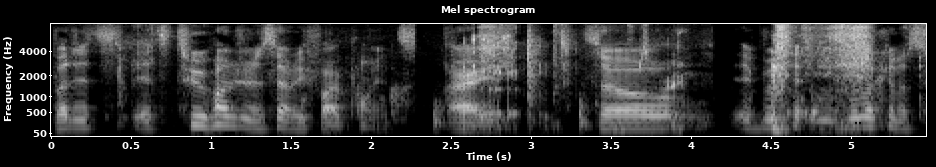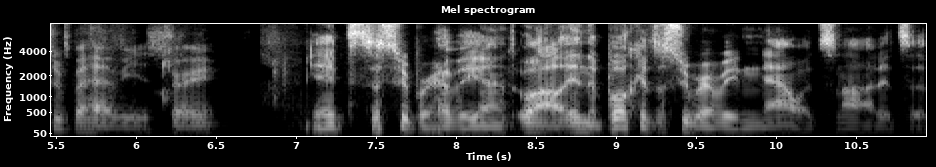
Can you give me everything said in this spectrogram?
but it's it's 275 points. All right. So if we're, ta- we're looking at super heavies, right? It's a super heavy. Yeah. Well, in the book, it's a super heavy. Now it's not. It's a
